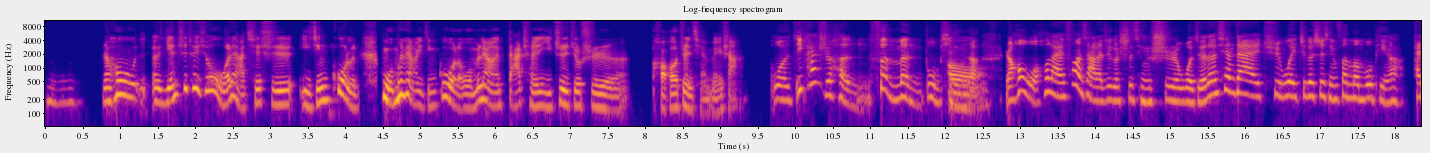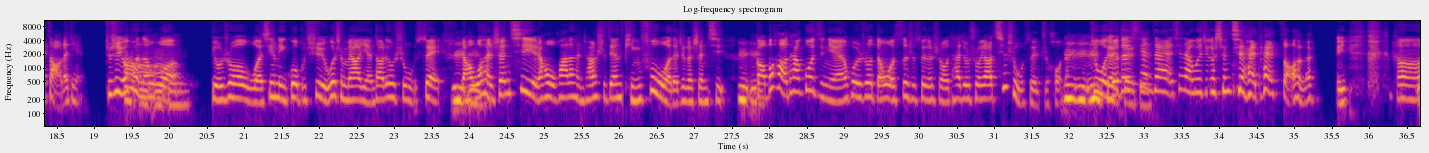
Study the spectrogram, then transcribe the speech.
嗯。然后，呃，延迟退休，我俩其实已经过了，我们俩已经过了，我们俩达成一致，就是好好挣钱，没啥。我一开始很愤懑不平的，然后我后来放下了这个事情，是我觉得现在去为这个事情愤懑不平啊，还早了点。就是有可能我，比如说我心里过不去，为什么要延到六十五岁？然后我很生气，然后我花了很长时间平复我的这个生气。嗯搞不好他过几年，或者说等我四十岁的时候，他就说要七十五岁之后呢。嗯嗯。就我觉得现在现在为这个生气还太早了。哎，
